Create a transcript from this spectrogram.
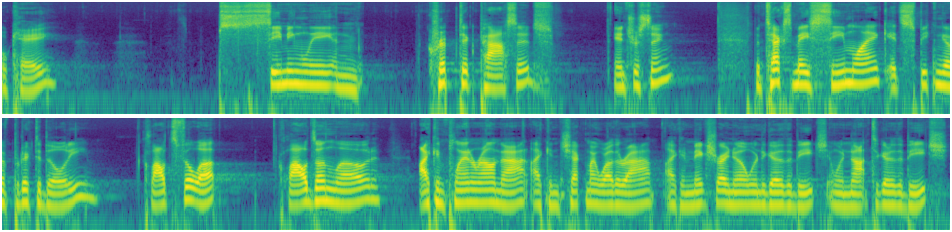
Okay. Seemingly an cryptic passage. Interesting. The text may seem like it's speaking of predictability. Clouds fill up, clouds unload. I can plan around that. I can check my weather app. I can make sure I know when to go to the beach and when not to go to the beach.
